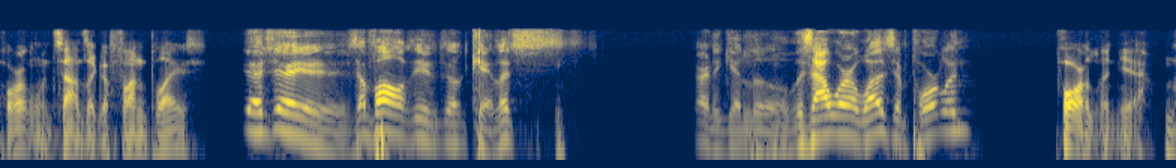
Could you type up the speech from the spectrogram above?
Portland sounds like a fun place. Yeah, yeah. Of all, okay, let's try to get a little. Was that where it was in Portland? Portland, yeah.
